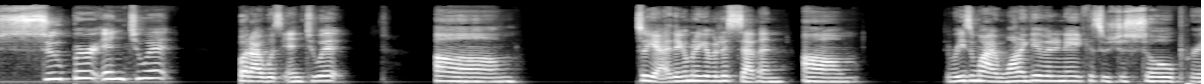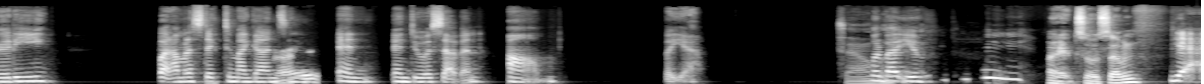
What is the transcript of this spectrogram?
super into it, but I was into it. Um. So yeah, I think I'm gonna give it a seven. Um, the reason why I want to give it an eight because it was just so pretty, but I'm gonna stick to my guns and, Right. and and do a seven. Um, but yeah. Sounds What about you? All right. So seven. Yeah.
